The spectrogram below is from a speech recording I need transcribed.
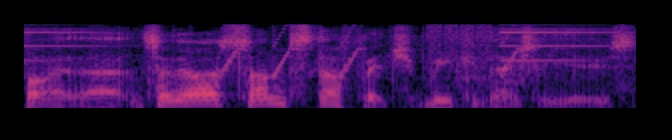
Buy that. So there are some stuff which we can actually use.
